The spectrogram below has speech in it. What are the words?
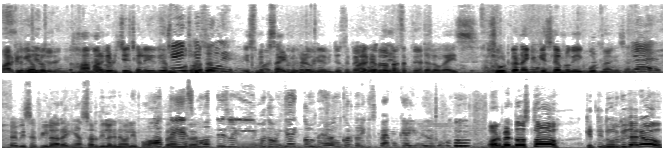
मार्केट हम लोग हाँ मार्केट में चेंज कर लेंगे क्योंकि हमको थोड़ा सा इसमें साइड में खड़े हो गए जैसे पहले तो थे। उतर सकते चलो गाइस शूट करना है क्योंकि इसलिए हम लोग एक बोट में आगे सारे अभी से फील आ रहा है कि यहाँ सर्दी लगने वाली बहुत बहुत तेज बहुत तेज लगी। मैं तो भैया एकदम भयंकर तरीके से पैक होके आई हूँ देखो। और मेरे दोस्तों कितनी दूर क्यों जा रहे हो?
